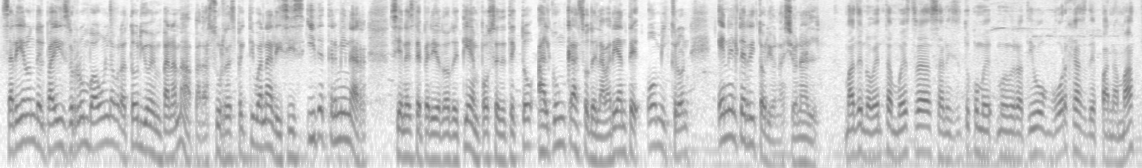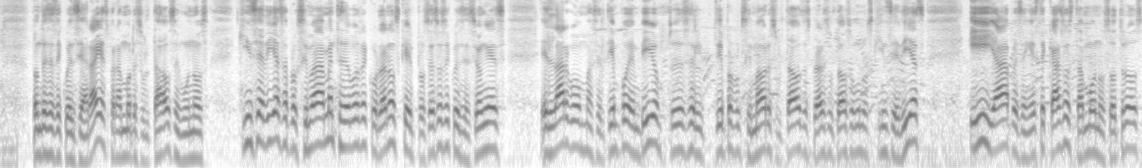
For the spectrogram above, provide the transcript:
salieron del país rumbo a un laboratorio en Panamá para su respectivo análisis y determinar si en este periodo de tiempo se detectó algún caso de la variante Omicron en el territorio nacional más de 90 muestras al Instituto Conmemorativo Gorjas de Panamá, donde se secuenciará y esperamos resultados en unos 15 días aproximadamente. Debo recordarnos que el proceso de secuenciación es, largo, más el tiempo de envío, entonces el tiempo aproximado de resultados, de esperar resultados son unos 15 días y ya pues en este caso estamos nosotros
